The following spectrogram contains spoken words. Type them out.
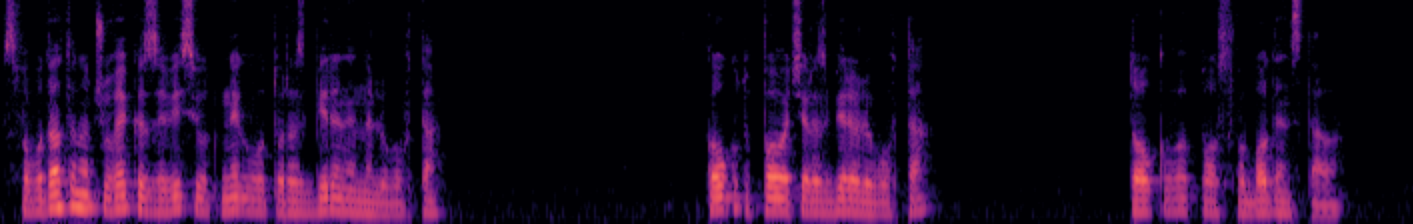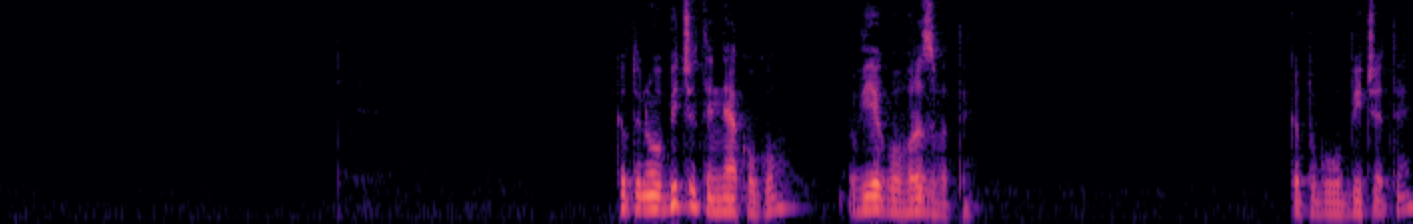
Свободата на човека зависи от неговото разбиране на любовта. Колкото повече разбира любовта, толкова по-свободен става. Като не обичате някого, вие го връзвате. Като го обичате,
